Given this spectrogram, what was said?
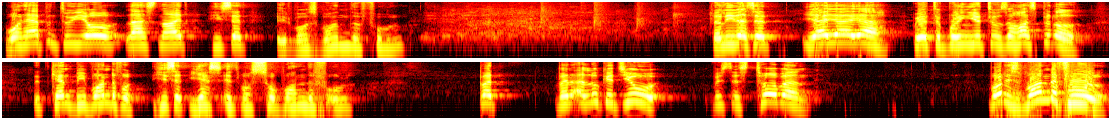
What happened to you last night? He said, It was wonderful. The leader said, Yeah, yeah, yeah. We have to bring you to the hospital. It can be wonderful. He said, Yes, it was so wonderful. But when I look at you with this turban, what is wonderful?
